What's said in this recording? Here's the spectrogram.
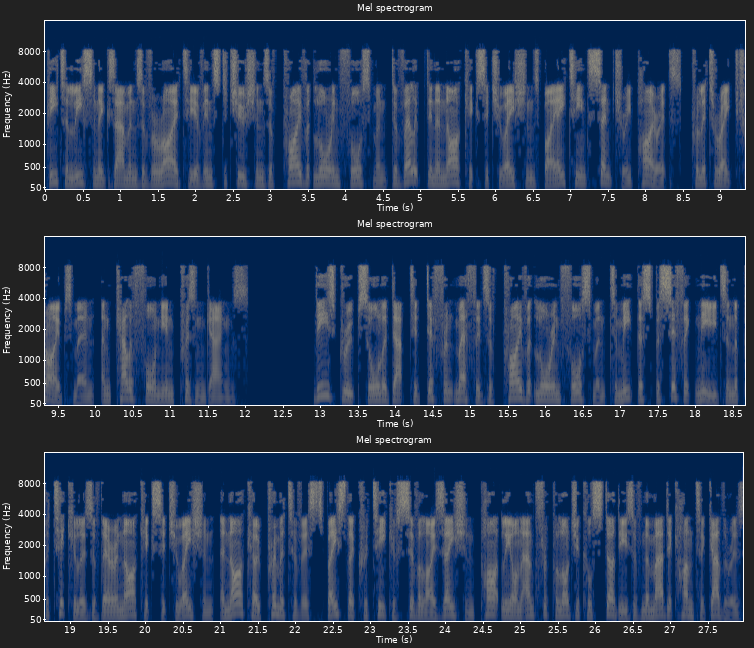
Peter Leeson examines a variety of institutions of private law enforcement developed in anarchic situations by 18th century pirates, proliferate tribesmen, and Californian prison gangs. These groups all adapted different methods of private law enforcement to meet the specific needs and the particulars of their anarchic situation. Anarcho-primitivists base their critique of civilization partly on anthropological studies of nomadic hunter-gatherers,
